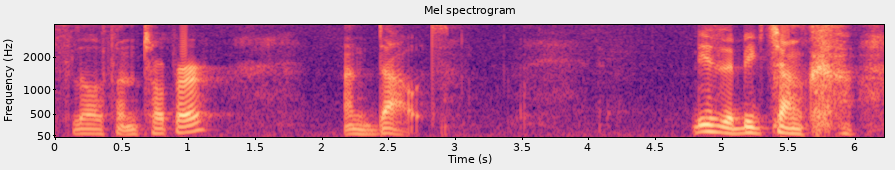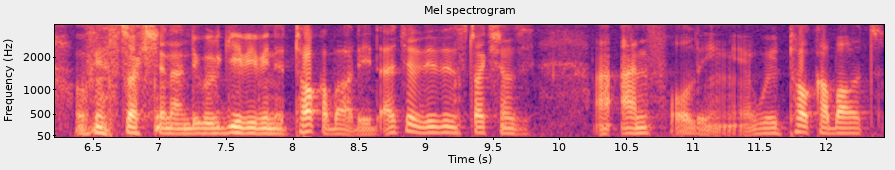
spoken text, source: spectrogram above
sloth and torpor, and doubt. This is a big chunk of instruction, and we will give even a talk about it. Actually, these instructions are unfolding. We'll talk about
